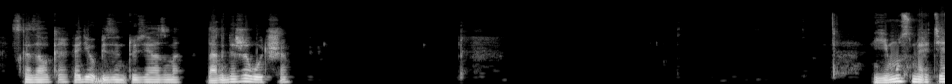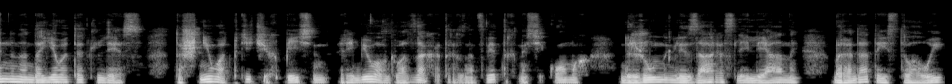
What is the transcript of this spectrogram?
– сказал крокодил без энтузиазма, – «так даже лучше». Ему смертельно надоел этот лес, тошнило от птичьих песен, рябило в глазах от разноцветных насекомых, джунгли, заросли, лианы, бородатые стволы,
